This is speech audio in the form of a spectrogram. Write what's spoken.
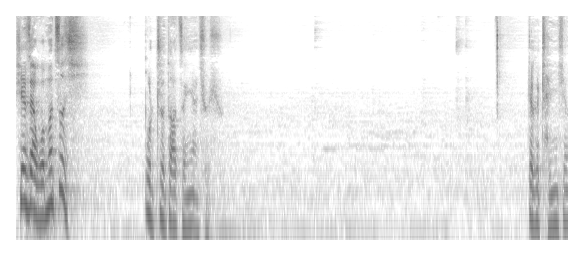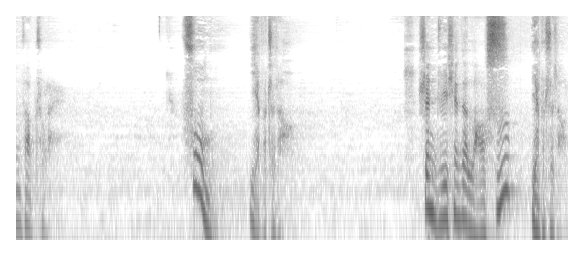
现在我们自己不知道怎样求学，这个诚心发不出来，父母也不知道，甚至于现在老师也不知道了，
